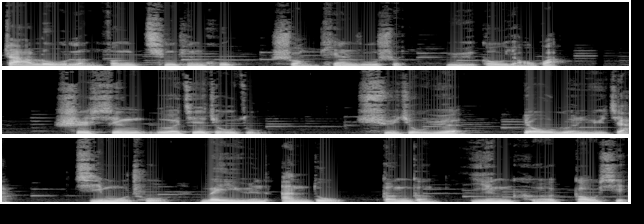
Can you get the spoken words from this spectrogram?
乍露冷风蜻蜓户，爽天如水玉钩摇挂。是兴娥接九祖，叙旧曰：标轮御驾，极目处微云暗渡耿耿银河高泻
